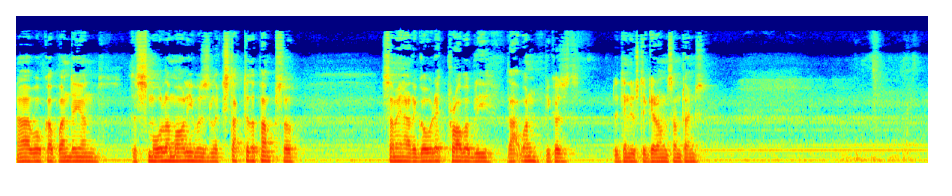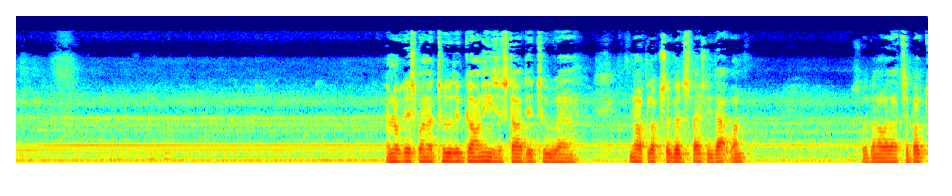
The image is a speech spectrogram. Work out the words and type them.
I woke up one day and the smaller molly was like stuck to the pump so something had to go with it, probably that one because they didn't used to get on sometimes. Noticed one or two of the gonnies have started to uh, not look so good, especially that one. So I don't know what that's about.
